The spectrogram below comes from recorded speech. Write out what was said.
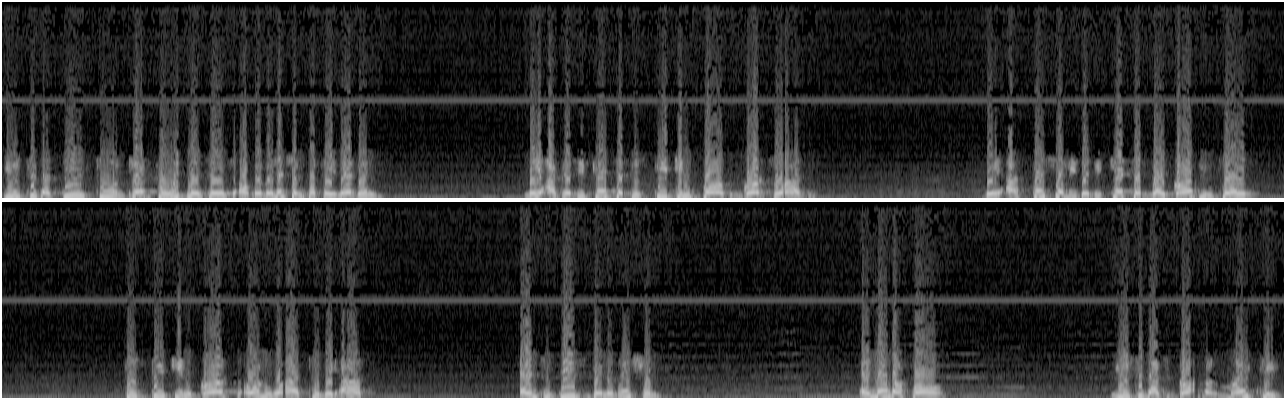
you see that these two dreadful witnesses of Revelation chapter 11 they are dedicated to speaking forth God's word. They are specially dedicated by God Himself to speaking God's own word to the earth and to this generation. And number four, you see that God Almighty,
